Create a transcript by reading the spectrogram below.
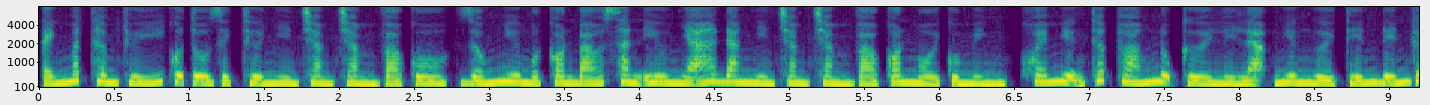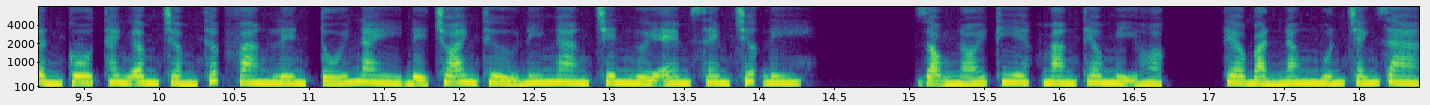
Cánh mắt thâm thúy của tô dịch thừa nhìn chằm chằm vào cô, giống như một con báo săn yêu nhã đang nhìn chằm chằm vào con mồi của mình, khóe miệng thấp thoáng nụ cười lì lạ nhưng người tiến đến gần cô thanh âm trầm thấp vang lên tối nay để cho anh thử đi ngang trên người em xem trước đi. Giọng nói kia mang theo mị hoặc, theo bản năng muốn tránh ra,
